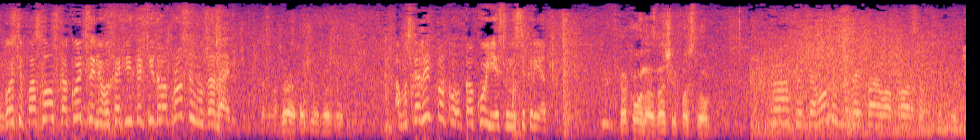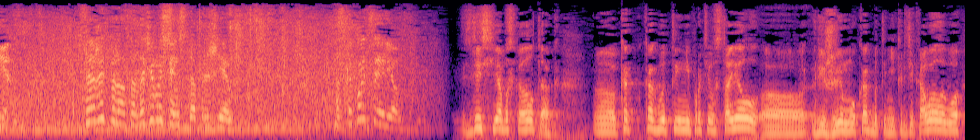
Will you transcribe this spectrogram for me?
В гости послов? С какой целью? Вы хотите какие-то вопросы ему задать? Да, я хочу задать вопрос. А подскажите, какой, если не секрет? Как его назначили послом? Здравствуйте, а можно задать пару вопросов? Нет. Скажите, пожалуйста, а зачем вы сегодня сюда пришли? А с какой целью? Здесь я бы сказал так. Э, Как, как бы ты ни противостоял э, режиму, как бы ты ни критиковал его,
